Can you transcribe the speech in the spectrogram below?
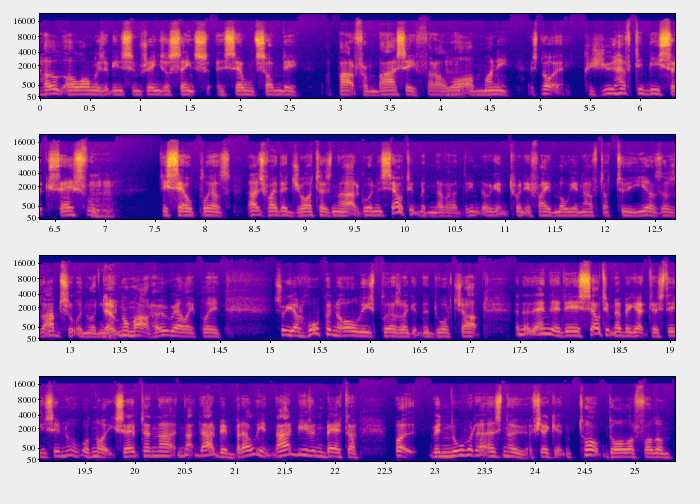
how, how long has it been since Rangers signed, sold somebody apart from Bassey for a mm. lot of money. It's not because you have to be successful. Mm-hmm to sell players. That's why the Jotas and that are going. And Celtic would never have dreamed they were getting 25 million after two years. There's absolutely no, no. no matter how well he played. So you're hoping all these players are getting the door chapped. And at the end of the day, Celtic maybe get to a stage and say, no, we're not accepting that. And that that'd be brilliant. That'd be even better. But we know what it is now. If you're getting top dollar for them,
